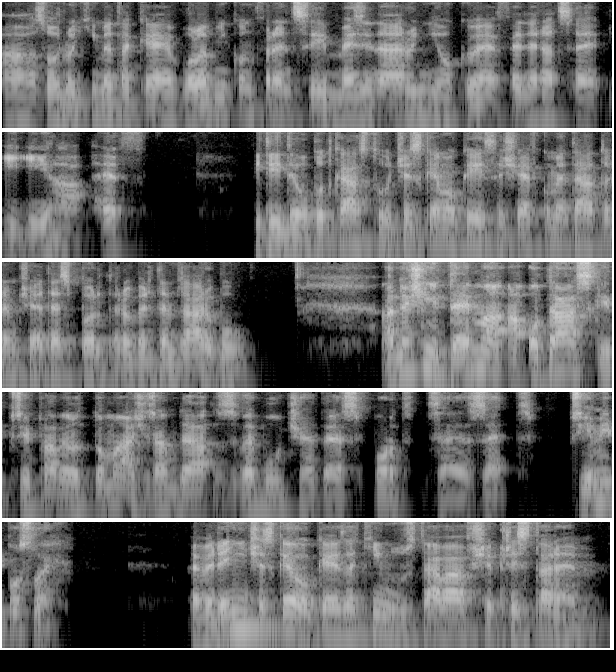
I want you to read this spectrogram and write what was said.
a zhodnotíme také volební konferenci Mezinárodní hokejové federace IIHF. Vítejte u podcastu o českém hokeji se šéf-komentátorem ČT Sport Robertem Zárubou. A dnešní téma a otázky připravil Tomáš Randa z webu čtsport.cz. Příjemný poslech. Ve vedení českého hokeje zatím zůstává vše při starém.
